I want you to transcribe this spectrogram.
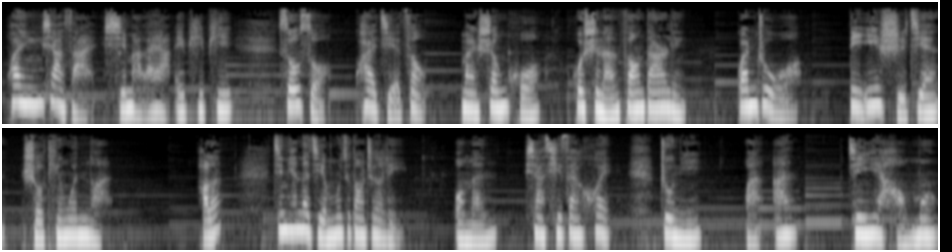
欢迎下载喜马拉雅 APP，搜索。快节奏，慢生活，或是南方 Darling，关注我，第一时间收听温暖。好了，今天的节目就到这里，我们下期再会。祝你晚安，今夜好梦，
